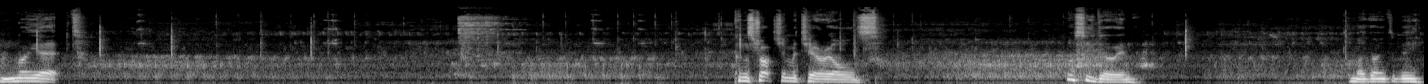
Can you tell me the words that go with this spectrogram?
Not yet. Construction materials. What's he doing? Am I going to be?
